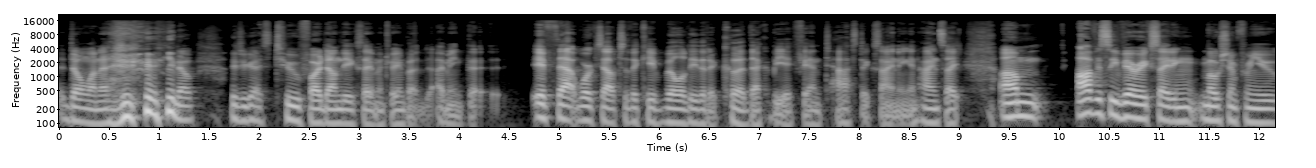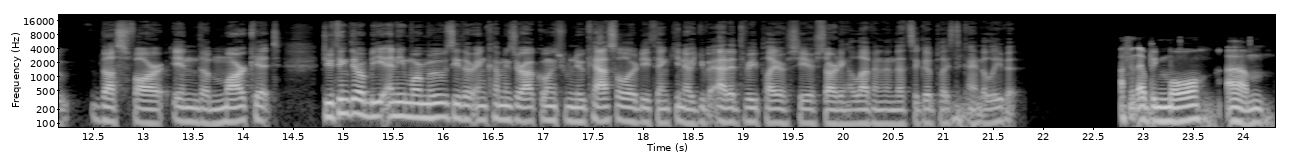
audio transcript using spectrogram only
I don't want to, you know, lead you guys too far down the excitement train. But I mean, the, if that works out to the capability that it could, that could be a fantastic signing in hindsight. Um, obviously, very exciting motion from you thus far in the market. Do you think there will be any more moves, either incomings or outgoings from Newcastle, or do you think you know you've added three players to your starting eleven and that's a good place to kind of leave it? I think there'll be more um,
